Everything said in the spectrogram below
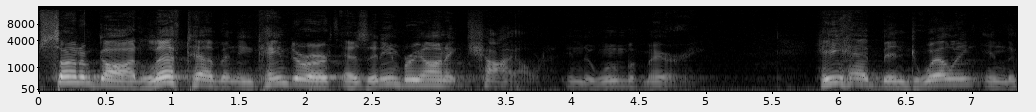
Son of God left heaven and came to earth as an embryonic child in the womb of Mary, he had been dwelling in the,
